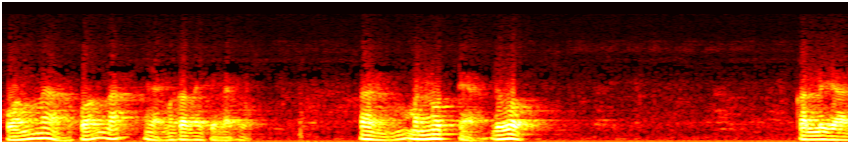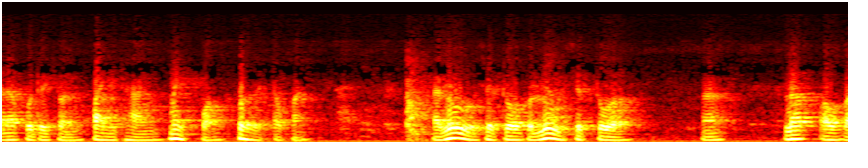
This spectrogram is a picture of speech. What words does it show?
ขวางหน้าขวางหลังอย่างมันก็ไม่เป็นไรเพราะมนุษย์เนี่ย หรือว่ากัลยาณปุถุชนไปทางไม่ขวางเปิดออกมาแต่รู้สึกตัวก็รู้สึกตัวนะรับเอาไป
